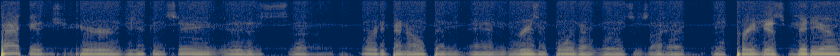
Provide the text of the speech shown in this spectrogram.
package here, as you can see, is uh, already been opened, and the reason for that was is I had a previous video,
